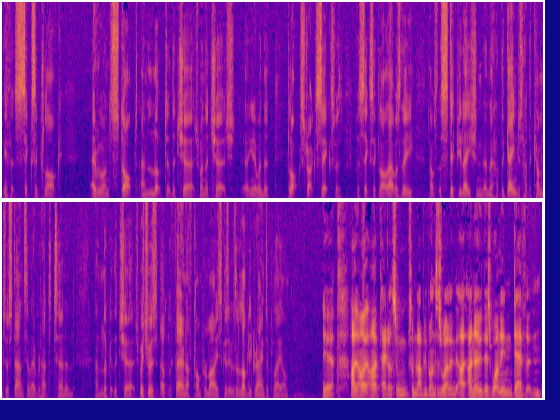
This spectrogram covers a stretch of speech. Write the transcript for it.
if at six o'clock everyone stopped and looked at the church when the church, uh, you know, when the clock struck six for, for six o'clock. That was the that was the stipulation, and the, the game just had to come to a standstill. and Everyone had to turn and, and look at the church, which was a fair enough compromise because it was a lovely ground to play on. Yeah, I, I, have played on some, some lovely ones as well, and I, I know there's one in Devon,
